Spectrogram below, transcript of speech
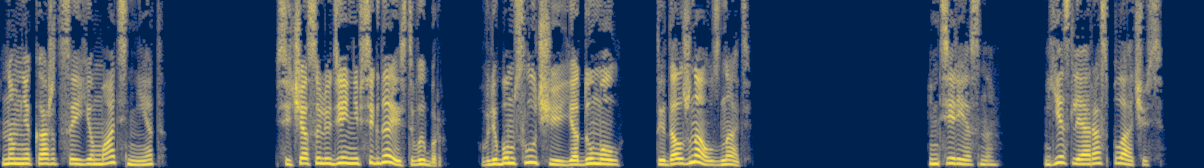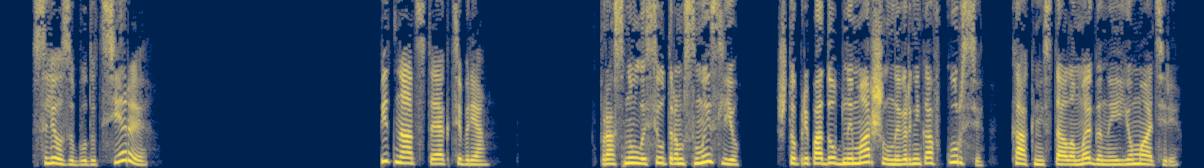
но мне кажется, ее мать нет. Сейчас у людей не всегда есть выбор. В любом случае, я думал, ты должна узнать. Интересно, если я расплачусь, слезы будут серые? 15 октября. Проснулась утром с мыслью, что преподобный маршал наверняка в курсе, как не стала Меган и ее матери.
